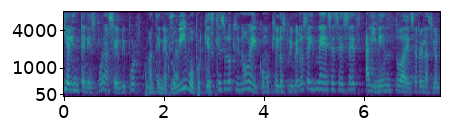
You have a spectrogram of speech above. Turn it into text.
Y el interés por hacerlo y por mantenerlo vivo, porque es que eso es lo que uno ve, como que los primeros seis meses ese es alimento a esa relación,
